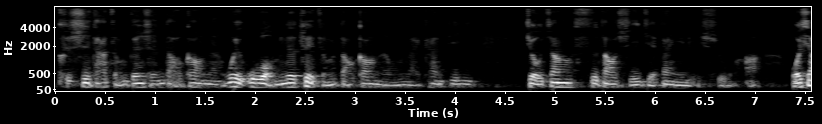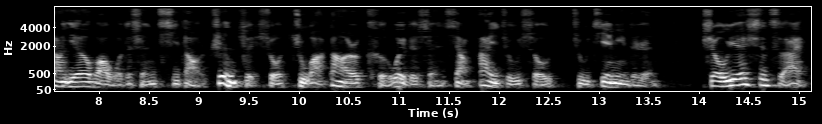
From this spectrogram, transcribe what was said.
可是他怎么跟神祷告呢？为我们的罪怎么祷告呢？我们来看第。九章四到十一节，但以理书啊，我向耶和华我的神祈祷，认罪说：主啊，大而可畏的神，向爱主守主诫命的人，守约施慈爱。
